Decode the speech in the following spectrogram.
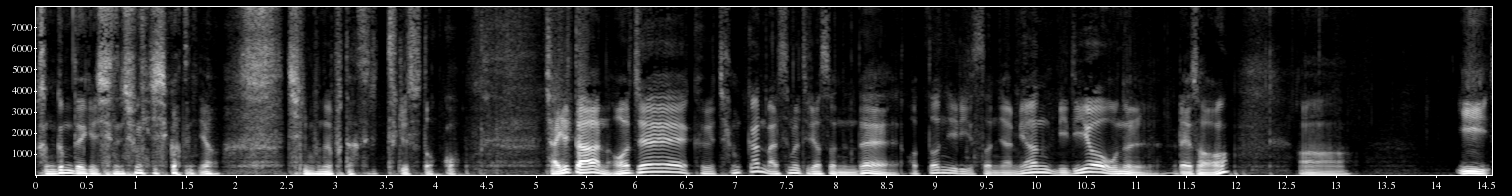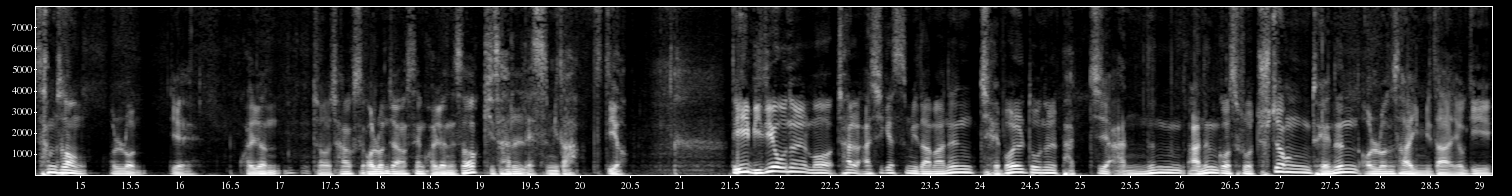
감금돼 계시는 중이시거든요. 질문을 부탁드릴 수도 없고. 자, 일단 어제 그 잠깐 말씀을 드렸었는데 어떤 일이 있었냐면 미디어 오늘에서 어, 이 삼성 언론 예 관련 저 장학생 언론 장학생 관련해서 기사를 냈습니다. 드디어. 이 미디어 오늘 뭐 잘 아시겠습니다만은 재벌 돈을 받지 않는 않은 것으로 추정되는 언론사입니다. 여기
